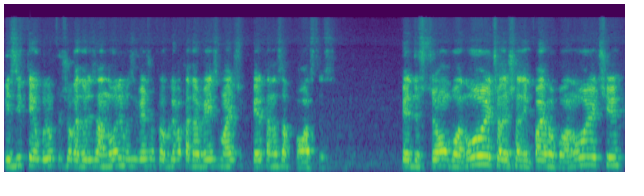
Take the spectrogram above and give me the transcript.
Visitem o grupo de jogadores anônimos e vejam o problema cada vez mais de perca nas apostas. Pedro Strong, boa noite. Alexandre Paiva, boa noite.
